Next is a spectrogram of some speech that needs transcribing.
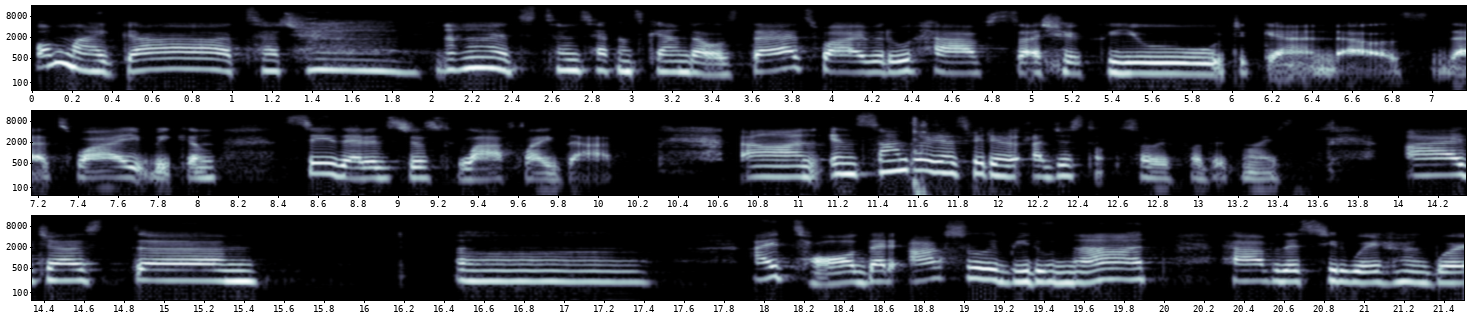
Oh my god, such ah, it's 10 seconds candles. That's why we do have such a huge candles. That's why we can see that it's just left like that. And in some previous video, I just, sorry for that noise. I just, um, uh, I thought that actually we do not have the situation where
